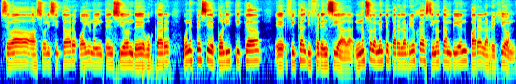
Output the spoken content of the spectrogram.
se va a solicitar o hay una intención de buscar una especie de política eh, fiscal diferenciada, no solamente para La Rioja, sino también para la región.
